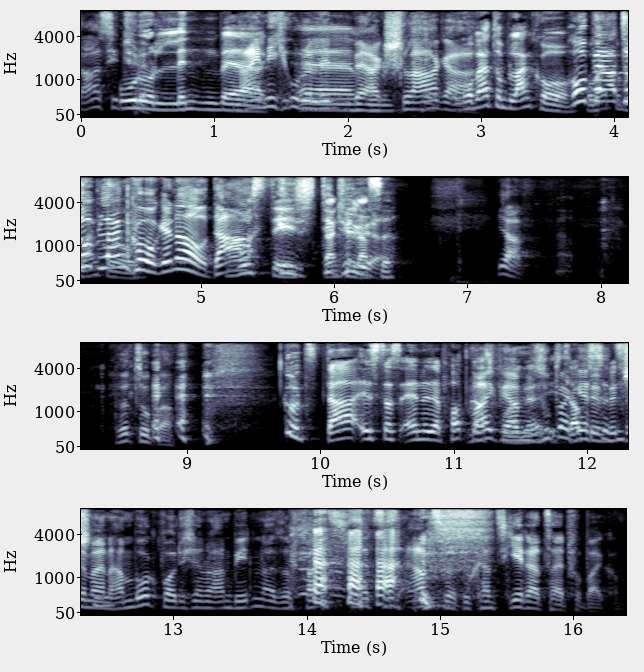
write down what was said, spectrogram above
Da ist die Tür. Udo Lindenberg. Nein, nicht Udo Lindenberg, Schlager. Roberto Blanco. Roberto Blanco, genau. Da Wusste ich. ist die Danke, Tür. Lasse. Ja. Wird super. Gut, da ist das Ende der podcast Mike, wir haben ein Ich super glaub, wir Gästezimmer in Hamburg, wollte ich dir nur anbieten. Also falls, falls es ernst wird, du kannst jederzeit vorbeikommen.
